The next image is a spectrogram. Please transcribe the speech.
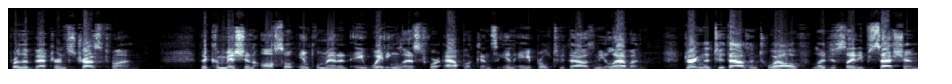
for the Veterans Trust Fund. The Commission also implemented a waiting list for applicants in April 2011. During the 2012 legislative session,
